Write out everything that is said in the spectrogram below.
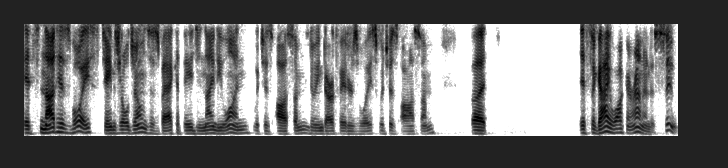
It's not his voice. James Earl Jones is back at the age of 91, which is awesome, doing Darth Vader's voice, which is awesome. But it's a guy walking around in a suit.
